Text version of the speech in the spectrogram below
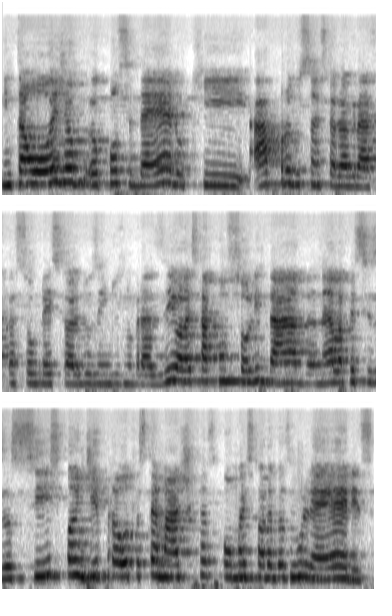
Então, hoje eu, eu, considero que a produção historiográfica sobre a história dos índios no Brasil, ela está consolidada, né? Ela precisa se expandir para outras temáticas, como a história das mulheres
